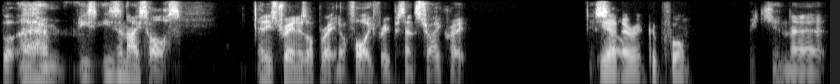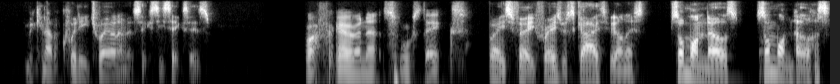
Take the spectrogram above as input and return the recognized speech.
But um, he's he's a nice horse, and his trainer's operating at 43% strike rate. Yeah, they're in good form. we can uh, we can have a quid each way on him at 66s. Well, for going at small stakes. Well, he's 33s with Sky, to be honest. Someone knows. Someone knows.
